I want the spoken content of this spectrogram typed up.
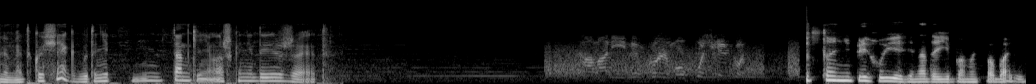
Блин, у меня такое ощущение, как будто не, танки немножко не доезжают. Что они прихуели, надо ебануть по базе.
